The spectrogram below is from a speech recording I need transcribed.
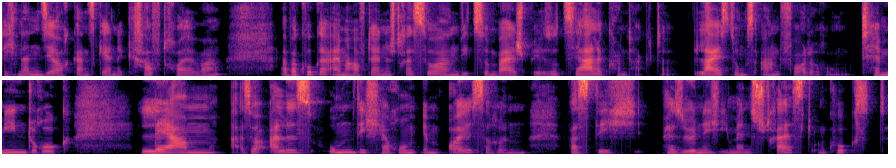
Ich nenne sie auch ganz gerne Krafträuber. Aber gucke einmal auf deine Stressoren, wie zum Beispiel soziale Kontakte, Leistungsanforderungen, Termindruck, Lärm, also alles um dich herum im Äußeren, was dich persönlich immens stresst und guckst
